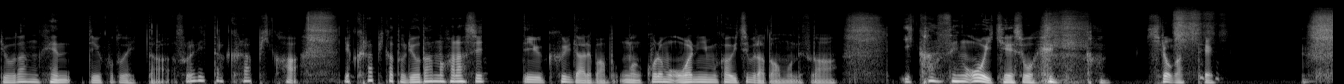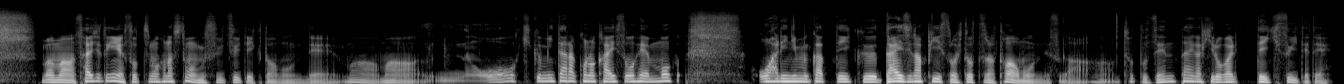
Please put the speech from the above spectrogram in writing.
旅団編っていうことで言ったら、それで言ったらクラピカ、いや、クラピカと旅団の話っていうくくりであれば、まあ、これも終わりに向かう一部だとは思うんですが、いかんせん多い継承編が 広がって、まあまあ、最終的にはそっちの話とも結びついていくとは思うんで、まあまあ、大きく見たらこの回想編も終わりに向かっていく大事なピースの一つだとは思うんですが、ちょっと全体が広がっていきすぎてて、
